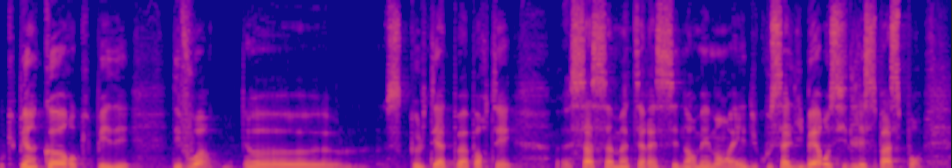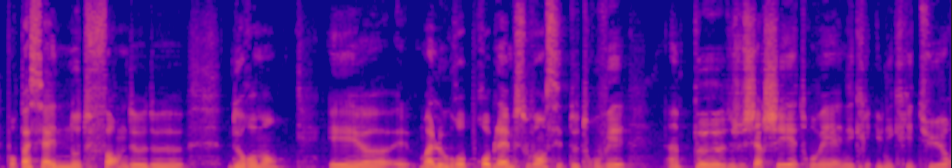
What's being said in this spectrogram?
occuper un corps, occuper des, voix, ce que le théâtre peut apporter. Ça, ça m'intéresse énormément et du coup, ça libère aussi de l'espace pour, pour passer à une autre forme de, de, roman. Et moi, le gros problème, souvent, c'est de trouver un peu, je cherchais à trouver une, écriture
